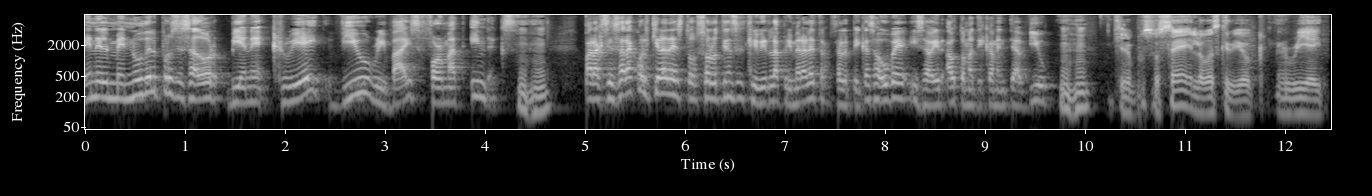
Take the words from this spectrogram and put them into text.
En el menú del procesador viene Create View Revise Format Index. Para accesar a cualquiera de estos, solo tienes que escribir la primera letra. O sea, le picas a V y se va a ir automáticamente a View. Que le puso C y luego escribió Reate.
